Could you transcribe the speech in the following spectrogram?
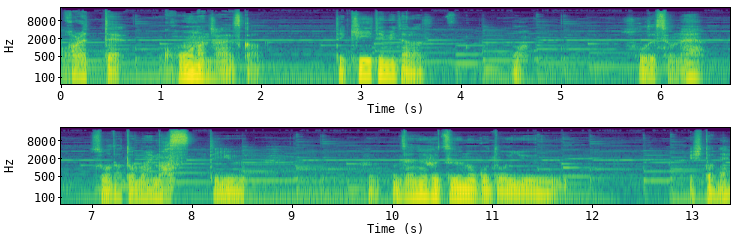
これって、こうなんじゃないですか？って聞いてみたら、あ、そうですよね。そうだと思いますっていう、全然普通のことを言う人ね。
